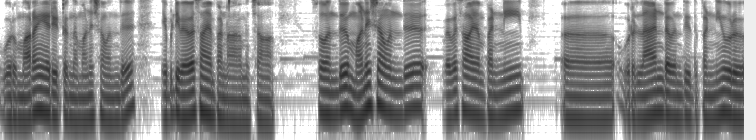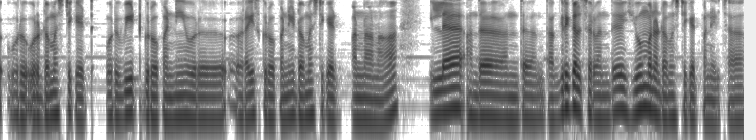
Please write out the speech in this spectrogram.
ஒரு மரம் ஏறிட்டு இருந்த மனுஷன் வந்து எப்படி விவசாயம் பண்ண ஆரம்பித்தான் ஸோ வந்து மனுஷன் வந்து விவசாயம் பண்ணி ஒரு லேண்டை வந்து இது பண்ணி ஒரு ஒரு ஒரு டொமஸ்டிகேட் ஒரு வீட் க்ரோ பண்ணி ஒரு ரைஸ் க்ரோ பண்ணி டொமஸ்டிகேட் பண்ணானா இல்லை அந்த அந்த அந்த அக்ரிகல்ச்சர் வந்து ஹியூமனை டொமஸ்டிகேட் பண்ணிடுச்சா?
